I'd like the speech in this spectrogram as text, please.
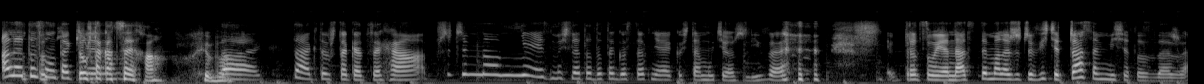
Ale to, to są takie... To już taka cecha chyba. Tak, tak, to już taka cecha. Przy czym no, nie jest, myślę, to do tego stopnia jakoś tam uciążliwe. Pracuję nad tym, ale rzeczywiście czasem mi się to zdarza.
